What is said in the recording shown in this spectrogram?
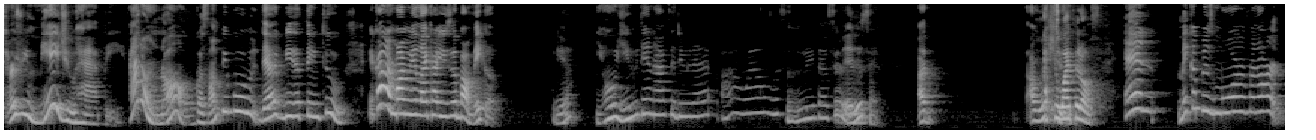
surgery made you happy. I don't know because some people that'd be the thing too. It kind of remind me of like how you said about makeup. yeah, Yo, you didn't have to do that. Listen, it ain't that serious. it isn't. I I want I can to. wipe it off. And makeup is more of an art.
